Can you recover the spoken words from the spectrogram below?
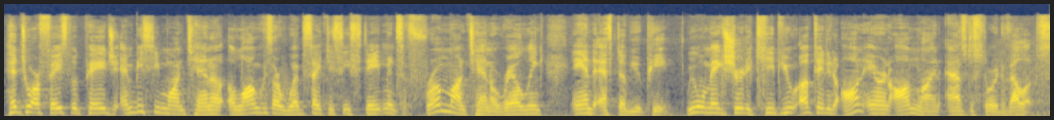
head to our Facebook page, NBC Montana, along with our website to see statements from Montana Rail Link and FWP. We will make sure to keep you updated on air and online as the story develops.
